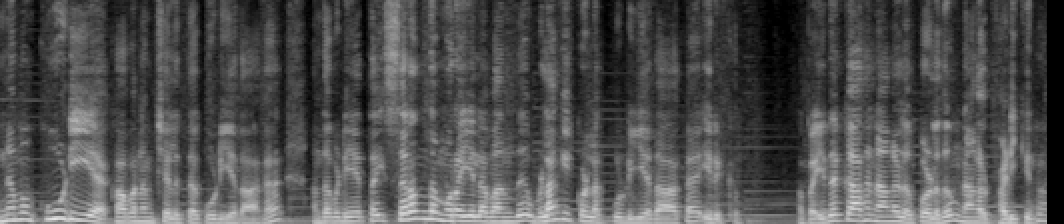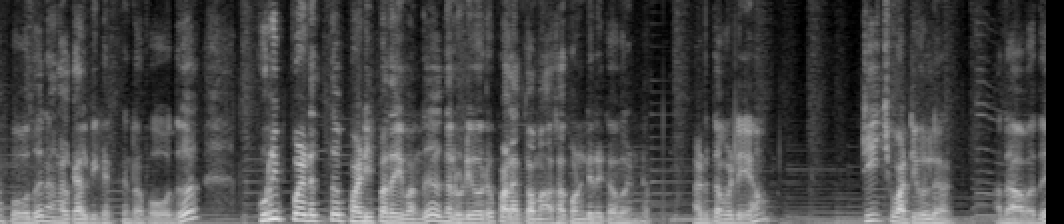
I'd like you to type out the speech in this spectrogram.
இன்னமும் கூடிய கவனம் செலுத்தக்கூடியதாக அந்த விடயத்தை சிறந்த முறையில் வந்து விளங்கிக் கொள்ளக்கூடியதாக இருக்கும். அப்போ இதற்காக நாங்கள் எப்பொழுதும் நாங்கள் படிக்கின்ற போது நாங்கள் கல்வி கற்கின்ற போது குறிப்பெடுத்து படிப்பதை வந்து எங்களுடைய ஒரு பழக்கமாக கொண்டிருக்க வேண்டும். அடுத்த விடயம். டீச் வாட் யூ லேர்ன் அதாவது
